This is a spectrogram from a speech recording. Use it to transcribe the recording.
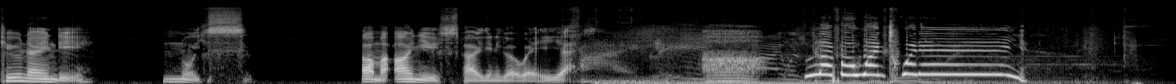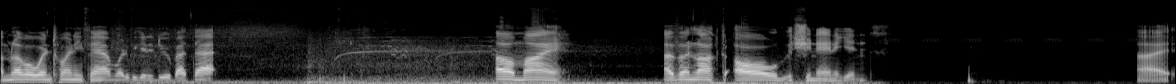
290. Nice. Oh, my unused is probably gonna go away. Yes. Level 120! I'm level 120, fam. What are we gonna do about that? Oh my. I've unlocked all the shenanigans. Alright.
